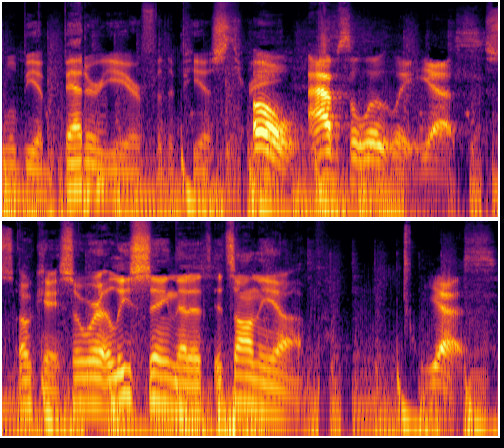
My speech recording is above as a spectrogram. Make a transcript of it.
will be a better year for the PS3? Oh, absolutely, yes, Okay, so we're at least seeing that it's on the up, yes.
